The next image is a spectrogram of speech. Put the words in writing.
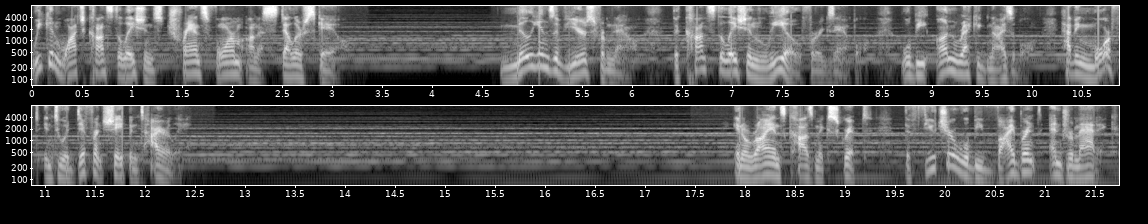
we can watch constellations transform on a stellar scale. Millions of years from now, the constellation Leo, for example, will be unrecognizable, having morphed into a different shape entirely. In Orion's cosmic script, the future will be vibrant and dramatic.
